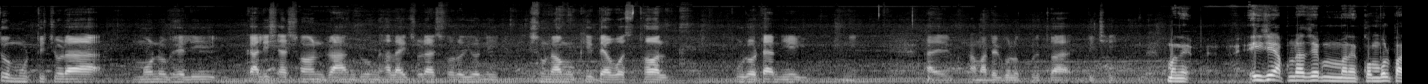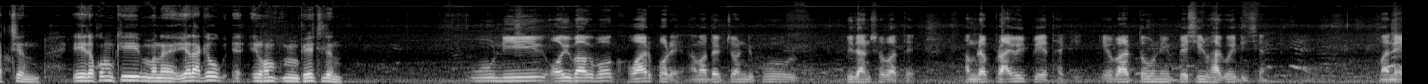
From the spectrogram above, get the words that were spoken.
তো মূর্তিচূড়া মনুভেলি কালীশাসন রাংরুং হালাইচোড়া সরোজনী সোনামুখী দেবস্থল পুরোটা নিয়েই আর আমাদের গোলকপুরে তো আর দিচ্ছেই মানে এই যে আপনারা যে মানে কম্বল পাচ্ছেন এরকম কি মানে এর আগেও এরকম পেয়েছিলেন? উনি অভিভাবক হওয়ার পরে আমাদের চণ্ডীপুর বিধানসভাতে আমরা প্রায়ই পেয়ে থাকি। এবার তো উনি বেশিরভাগই দিচ্ছেন। মানে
